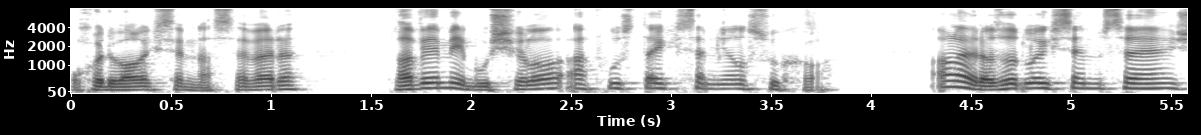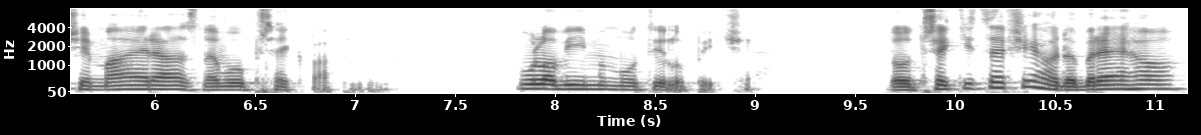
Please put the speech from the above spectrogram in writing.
Pochodoval jsem na sever, hlavě mi bušilo a v ústech jsem měl sucho, ale rozhodl jsem se, že Majera znovu překvapím. Ulovím mu ty lupiče. Do třetice všeho dobrého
